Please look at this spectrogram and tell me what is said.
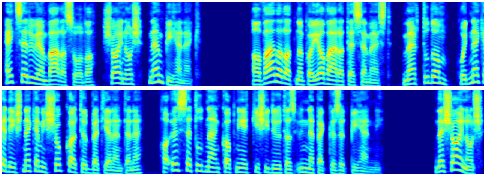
Egyszerűen válaszolva, sajnos, nem pihenek. A vállalatnak a javára teszem ezt, mert tudom, hogy neked és nekem is sokkal többet jelentene, ha össze tudnánk kapni egy kis időt az ünnepek között pihenni. De sajnos,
